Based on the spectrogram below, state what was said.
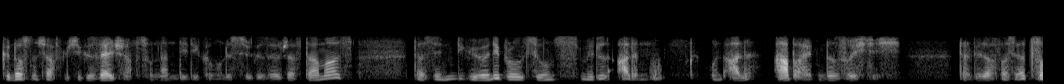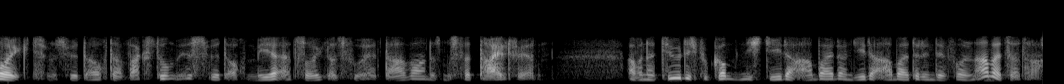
genossenschaftliche Gesellschaft, so nannten die die kommunistische Gesellschaft damals. Da sind, die gehören die Produktionsmittel allen. Und alle arbeiten, das ist richtig. Dann wird auch was erzeugt. Es wird auch, da Wachstum ist, wird auch mehr erzeugt, als vorher da war, und das muss verteilt werden. Aber natürlich bekommt nicht jeder Arbeiter und jede Arbeiterin den vollen Arbeitsertrag.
